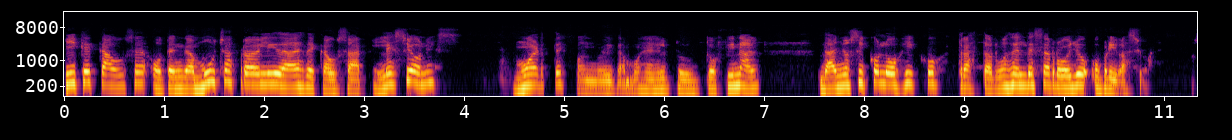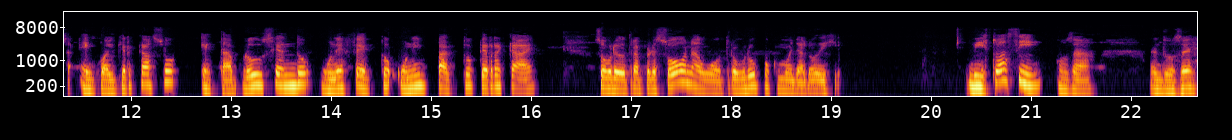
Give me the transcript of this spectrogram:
y que cause o tenga muchas probabilidades de causar lesiones, muertes, cuando digamos es el producto final, daños psicológicos, trastornos del desarrollo o privaciones. O sea, en cualquier caso, está produciendo un efecto, un impacto que recae sobre otra persona u otro grupo, como ya lo dije. Visto así, o sea, entonces,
